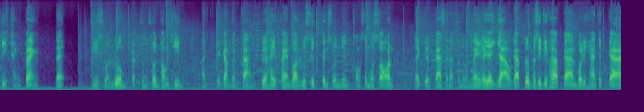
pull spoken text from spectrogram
ที่แข็งแกร่ง และมีส่วนร่วมกับชุมชนท้องถิ่นผ่านกิจกรรมต่างๆ เพื่อให้แฟนบอลรู้สึกเป็นส่วนหนึ่งของสโมสร และเกิดการสนับสนุนในระยะยาวครับ เพิ่มประสิทธิภาพการบริหารจัดการ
